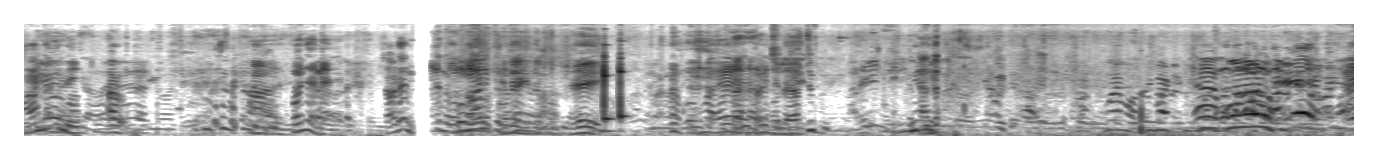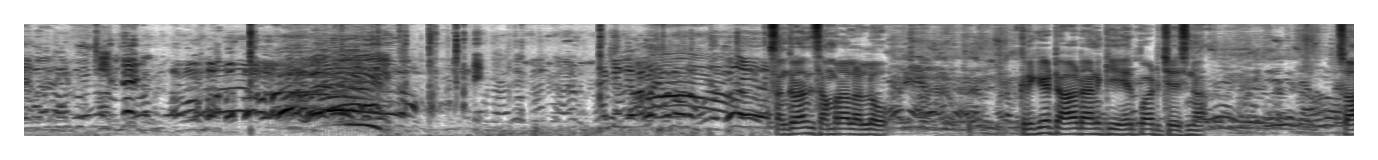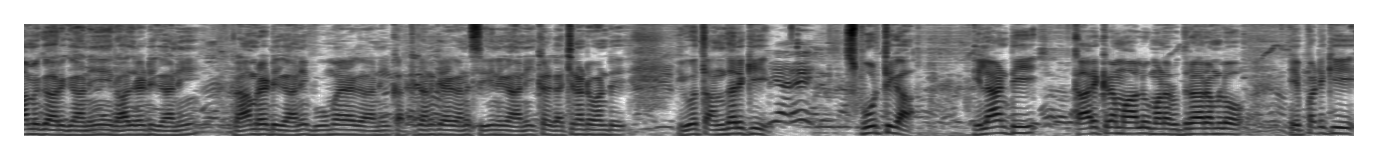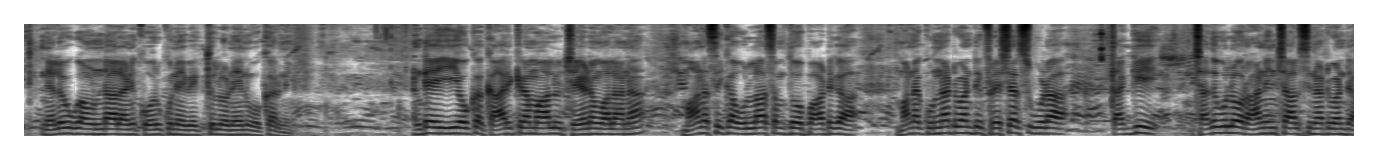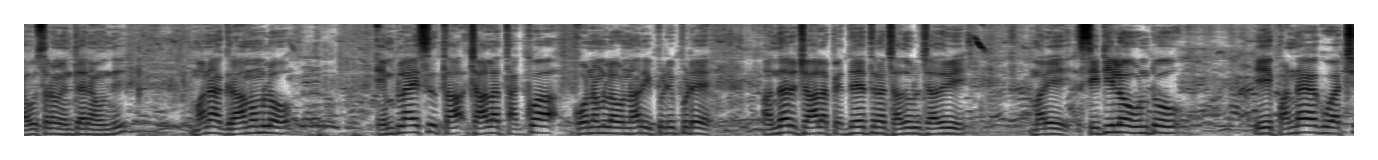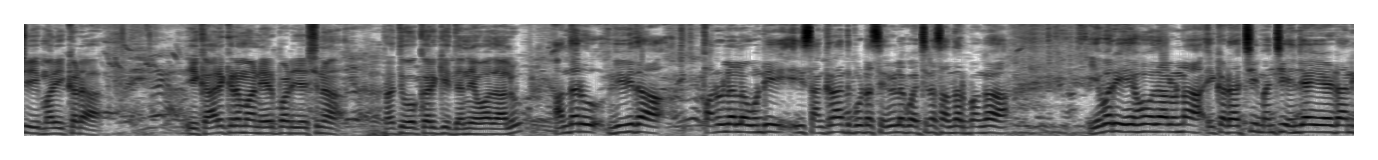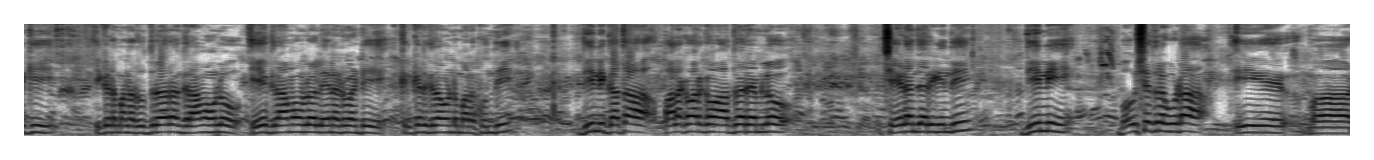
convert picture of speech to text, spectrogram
ఫోన్ సంక్రాంతి సంబరాలలో క్రికెట్ ఆడడానికి ఏర్పాటు చేసిన స్వామి గారు కానీ రాజిరెడ్డి కానీ రామరెడ్డి కానీ భూమయ్య కానీ కత్తి కనకయ్య కానీ సీని కానీ ఇక్కడికి వచ్చినటువంటి యువత అందరికీ స్ఫూర్తిగా ఇలాంటి కార్యక్రమాలు మన రుద్రారంలో ఎప్పటికీ నిలువుగా ఉండాలని కోరుకునే వ్యక్తుల్లో నేను ఒకరిని. అంటే ఈ యొక్క కార్యక్రమాలు చేయడం వలన మానసిక ఉల్లాసంతో పాటుగా మనకున్నటువంటి ఫ్రెషర్స్ కూడా తగ్గి చదువులో రాణించాల్సినటువంటి అవసరం ఎంతైనా ఉంది. మన గ్రామంలో ఎంప్లాయీస్ తా- చాలా తక్కువ కోణంలో ఉన్నారు. ఇప్పుడిప్పుడే అందరూ చాలా పెద్ద ఎత్తున చదువులు చదివి మరి సిటీలో ఉంటూ ఈ పండగకు వచ్చి మరి ఇక్కడ ఈ కార్యక్రమాన్ని ఏర్పాటు చేసిన ప్రతి ఒక్కరికి ధన్యవాదాలు. అందరూ వివిధ పనులలో ఉండి ఈ సంక్రాంతి పూట సెలవులకు వచ్చిన సందర్భంగా ఎవరు ఏ హోదాలున్నా ఇక్కడ వచ్చి మంచి ఎంజాయ్ చేయడానికి ఇక్కడ మన రుద్రారం గ్రామంలో ఏ గ్రామంలో లేనటువంటి క్రికెట్ గ్రౌండ్ మనకుంది. దీన్ని గత పాలకవర్గం ఆధ్వర్యంలో చేయడం జరిగింది. దీన్ని భవిష్యత్తులో కూడా ఈ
